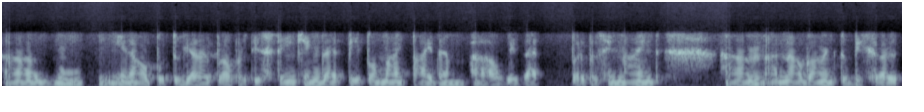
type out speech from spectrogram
uh, you know put together properties thinking that people might buy them uh, with that purpose in mind um, are now going to be hurt.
